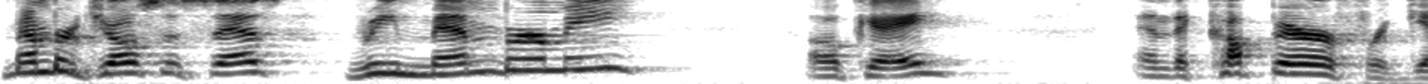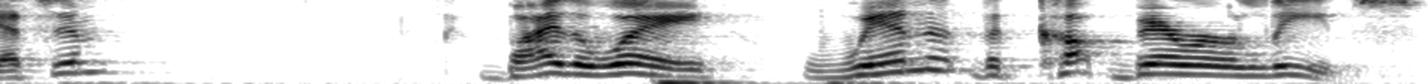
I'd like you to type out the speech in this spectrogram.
Remember, Joseph says, Remember me? Okay. And the cupbearer forgets him. By the way, when the cupbearer leaves,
